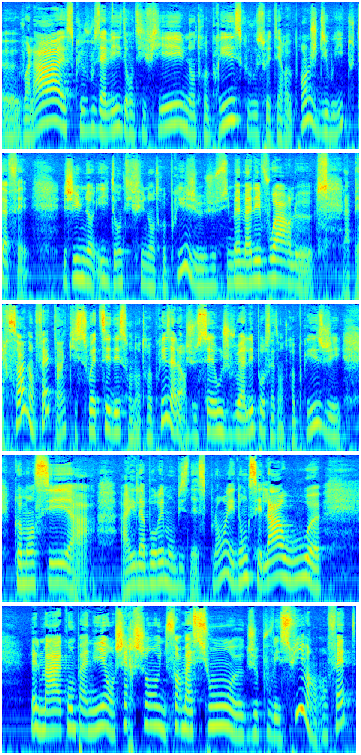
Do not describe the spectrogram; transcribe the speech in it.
euh, voilà, est-ce que vous avez identifié une entreprise que vous souhaitez reprendre? Je dis oui, tout à fait. J'ai identifié une entreprise. Je, suis même allée voir le, la personne en fait hein, qui souhaite céder son entreprise. Alors je sais où je veux aller pour cette entreprise. J'ai commencé à, à, élaborer mon business plan et donc c'est là où elle m'a accompagnée en cherchant une formation euh, que je pouvais suivre, en fait,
